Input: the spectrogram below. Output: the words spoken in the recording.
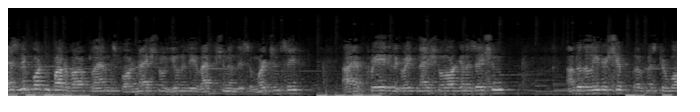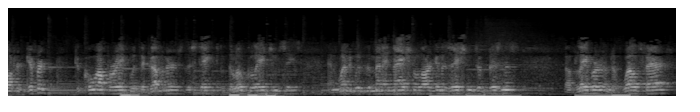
As an important part of our plans for national unity of action in this emergency, I have created a great national organization under the leadership of Mr. Walter Gifford to cooperate with the governors, the state and the local agencies, and with the many national organizations of business, of labor and of welfare,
